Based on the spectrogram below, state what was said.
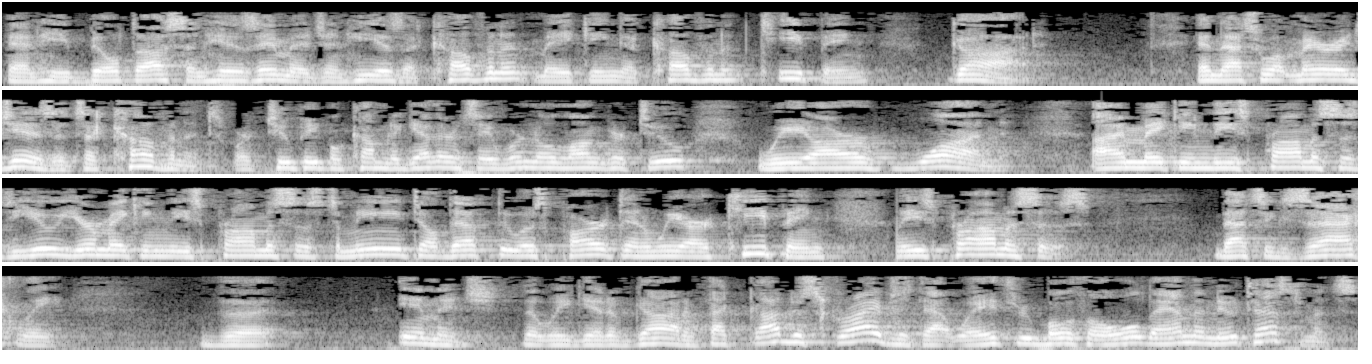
And He built us in His image, and He is a covenant making, a covenant keeping God. And that's what marriage is. It's a covenant where two people come together and say, we're no longer two, we are one. I'm making these promises to you, you're making these promises to me till death do us part, and we are keeping these promises. That's exactly the image that we get of God. In fact, God describes it that way through both the Old and the New Testaments.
